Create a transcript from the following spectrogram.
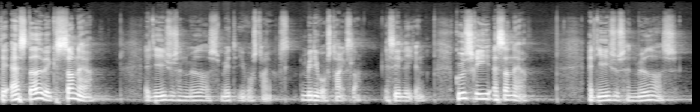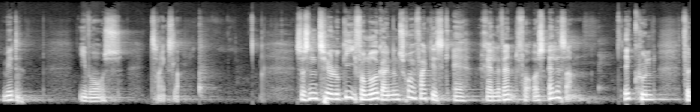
det er stadigvæk så nær, at Jesus han møder os midt i vores, trængsler, midt i vores trængsler. Jeg siger det lige igen. Guds rige er så nær, at Jesus han møder os midt i vores trængsler. Så sådan en teologi for modgang, den tror jeg faktisk er relevant for os alle sammen. Ikke kun for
